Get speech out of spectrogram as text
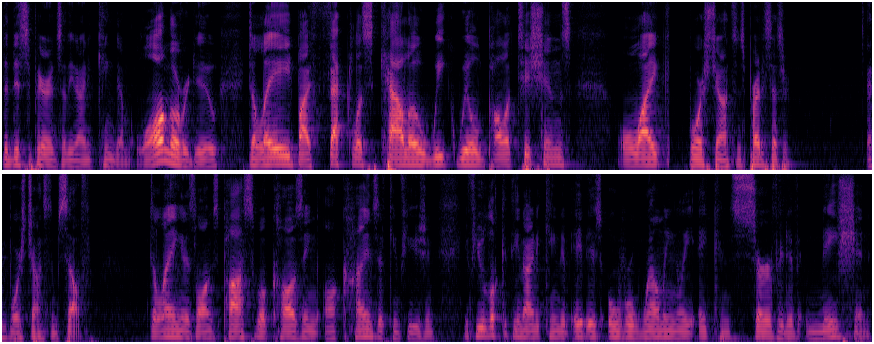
the disappearance of the United Kingdom. Long overdue, delayed by feckless, callow, weak willed politicians like Boris Johnson's predecessor and Boris Johnson himself. Delaying it as long as possible, causing all kinds of confusion. If you look at the United Kingdom, it is overwhelmingly a conservative nation.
